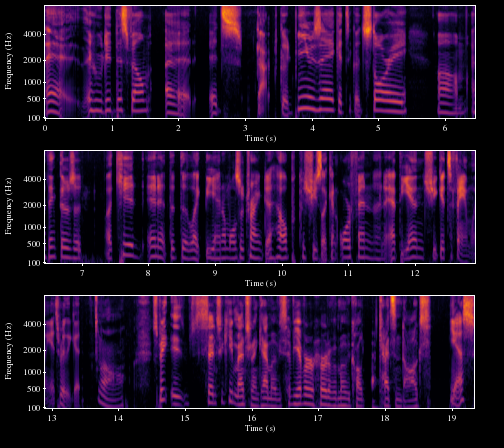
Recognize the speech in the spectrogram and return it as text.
uh, who did this film? Uh, it's got good music. It's a good story. Um, I think there's a, a kid in it that the like the animals are trying to help because she's like an orphan, and at the end she gets a family. It's really good. Oh, speak. uh, Since you keep mentioning cat movies, have you ever heard of a movie called Cats and Dogs? Yes,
